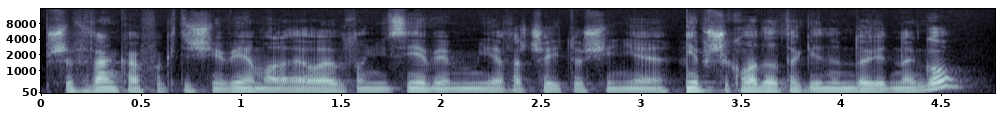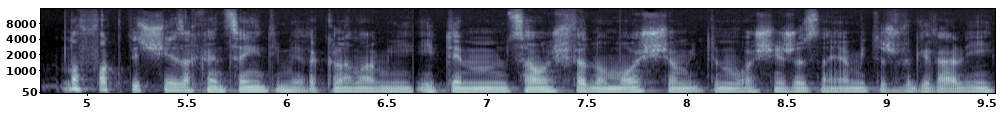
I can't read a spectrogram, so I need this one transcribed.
przy frankach faktycznie wiem, ale o euro nic nie wiem i raczej to się nie, nie przykłada tak jeden do jednego no faktycznie zachęceni tymi reklamami i tym całą świadomością i tym właśnie, że znajomi też wygrali,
